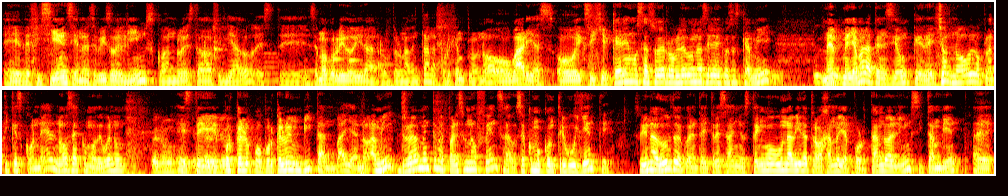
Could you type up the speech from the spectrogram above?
eh, deficiencia en el servicio del IMSS, cuando he estado afiliado, este, se me ha ocurrido ir a romper una ventana, por ejemplo, ¿no? O varias, o exigir, queremos a Zoe Robledo, una serie de cosas que a mí me, me, llama la atención que de hecho no lo platiques con él, ¿no? O sea, como de, bueno, pero, este, pero yo... ¿por, qué lo, ¿por qué lo invitan? Vaya, ¿no? A mí realmente me parece una ofensa, o sea, como contribuyente. Soy un adulto de 43 años, tengo una vida trabajando y aportando al IMSS y también eh,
